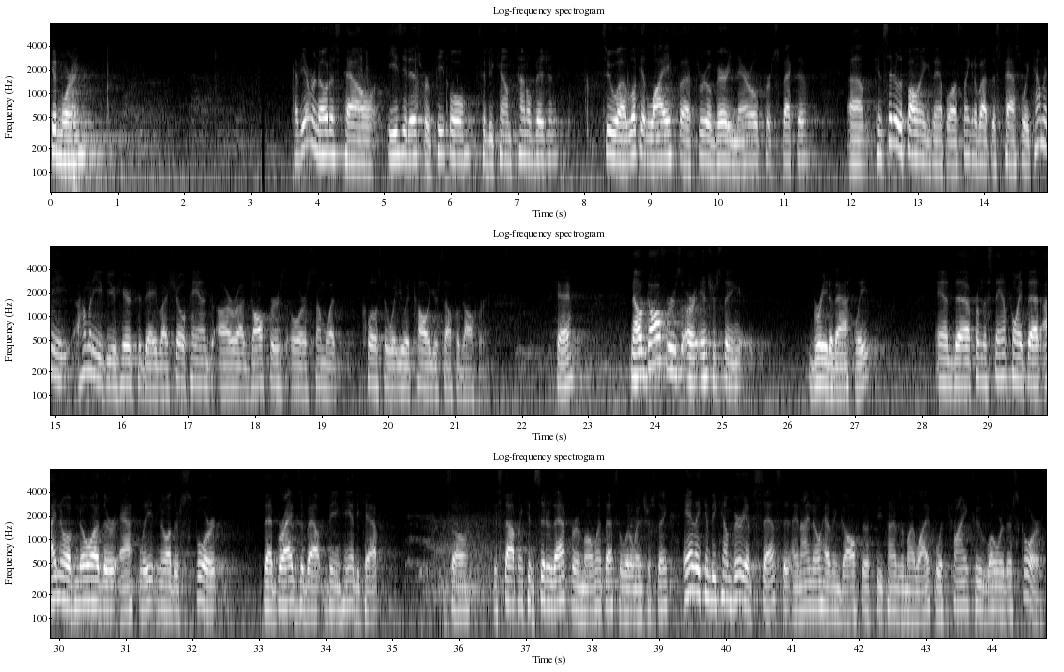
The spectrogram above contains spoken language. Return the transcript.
Good morning. Have you ever noticed how easy it is for people to become tunnel vision, to uh, look at life uh, through a very narrow perspective? Um, consider the following example. I was thinking about this past week. How many, how many of you here today, by show of hands, are uh, golfers or somewhat close to what you would call yourself a golfer? Okay? Now, golfers are an interesting breed of athlete. And uh, from the standpoint that I know of no other athlete, no other sport that brags about being handicapped. So to stop and consider that for a moment, that's a little interesting. And they can become very obsessed, and I know having golfed a few times in my life, with trying to lower their score.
